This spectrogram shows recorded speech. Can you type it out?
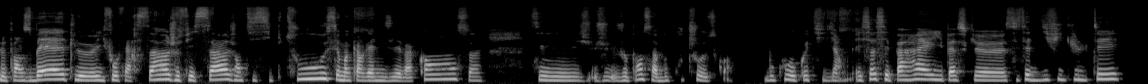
Le pense-bête, le il faut faire ça, je fais ça, j'anticipe tout, c'est moi qui organise les vacances. C'est, je, je pense à beaucoup de choses, quoi. Beaucoup au quotidien. Et ça, c'est pareil, parce que c'est cette difficulté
